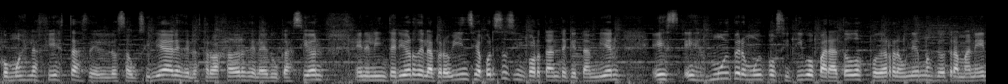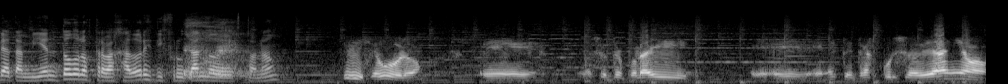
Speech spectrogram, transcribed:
como es las fiestas de los auxiliares, de los trabajadores de la educación en el interior de la provincia. Por eso es importante que también es, es muy pero muy positivo para todos poder reunirnos de otra manera también, todos los trabajadores disfrutando de esto, ¿no? Sí, seguro. Eh, nosotros por ahí, eh, en este transcurso de año,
